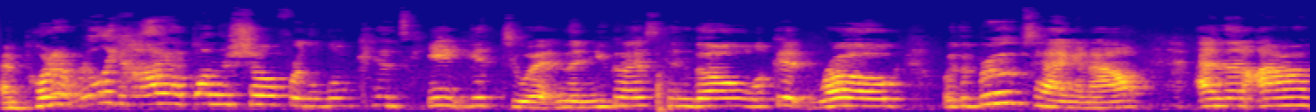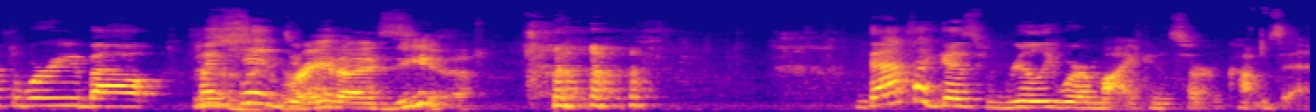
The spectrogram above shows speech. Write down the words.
and put it really high up on the shelf where the little kids can't get to it? And then you guys can go look at Rogue with the boobs hanging out, and then I don't have to worry about my This is kid. a great doing this. idea. That's, I guess, really where my concern comes in.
